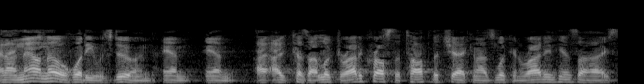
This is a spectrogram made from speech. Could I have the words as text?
And I now know what he was doing. And, and I, because I, I looked right across the top of the check and I was looking right in his eyes.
